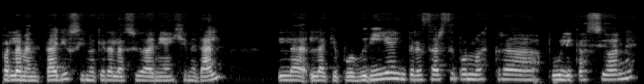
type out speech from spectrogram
parlamentario, sino que era la ciudadanía en general la, la que podría interesarse por nuestras publicaciones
